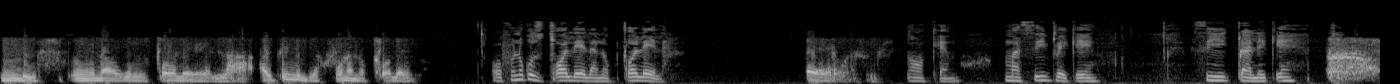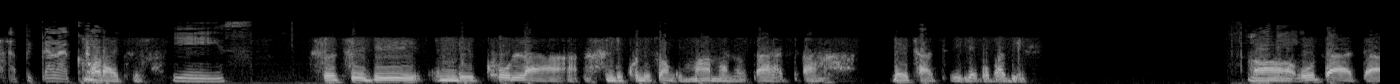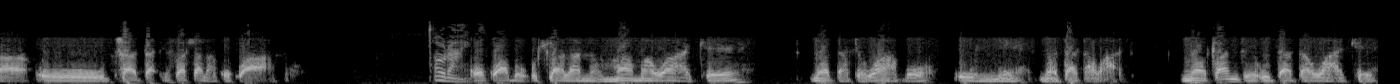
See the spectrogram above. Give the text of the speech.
Ndifuna ukuzixolela. I think ndiyakufuna nokuxolela. Ufuna ukuzixolela nokuxolela. Ewe. Okay. Masive ke. Siqale ke apiqala khona. Alright sisi. Yes. Sisi ndikhula ndikhuliswa ngumama notata betshatile bobabili. Ah Okay. utata utshata esahlala kokwabo. All right. kokwabo uhlala nomama wakhe nodade wabo kunye notata wakhe noxa nje utata wakhe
